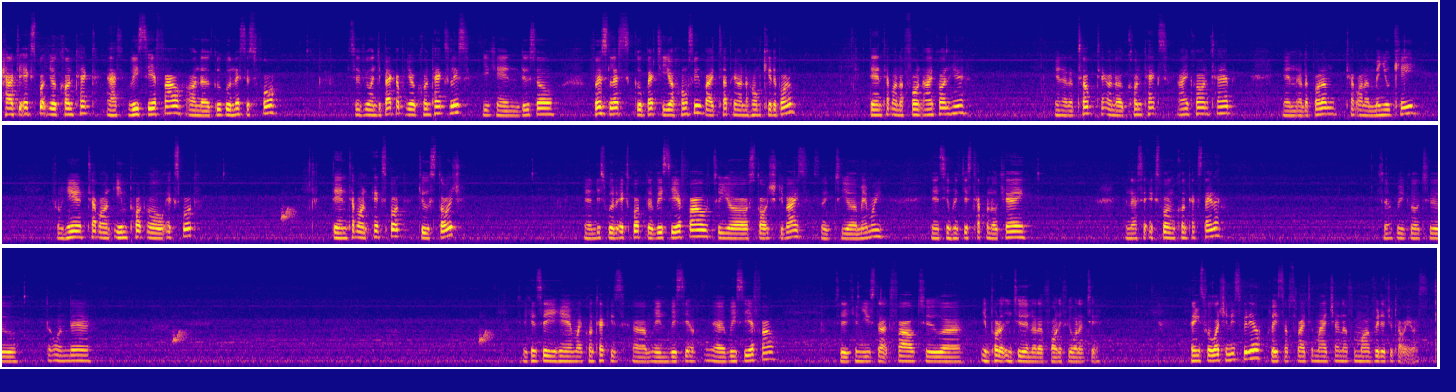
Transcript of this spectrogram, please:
how to export your contact as VCF file on the Google Nexus 4 so if you want to back up your contacts list you can do so. First let's go back to your home screen by tapping on the home key at the bottom. Then tap on the phone icon here. And at the top tap on the contacts icon tab. And at the bottom tap on the menu key. From here tap on import or export. Then tap on export to storage and this will export the VCF file to your storage device so to your memory. Then simply just tap on OK. And that's the export contacts data. So if we go to the one there. So you can see here my contact is um, in VCF, uh, VCF file. So you can use that file to uh, import it into another phone if you wanted to Thanks for watching this video. Please subscribe to my channel for more video tutorials.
